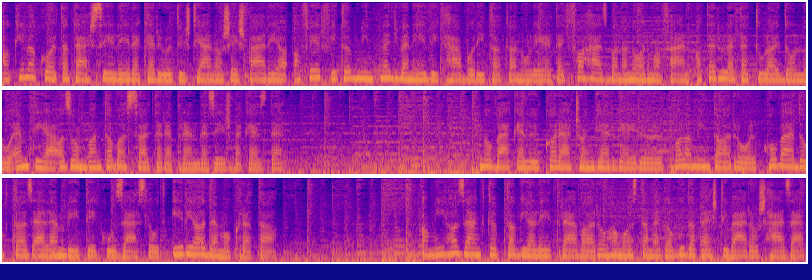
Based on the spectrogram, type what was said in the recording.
A kilakoltatás szélére került Üst János és párja, a férfi több mint 40 évig háborítatlanul élt egy faházban a Normafán, a területet tulajdonló MTA azonban tavasszal tereprendezésbe kezdett. Novák elő Karácsony Gergelyről, valamint arról, hová dobta az LMBTQ zászlót, írja a Demokrata. A Mi Hazánk több tagja létrával rohamozta meg a budapesti városházát,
